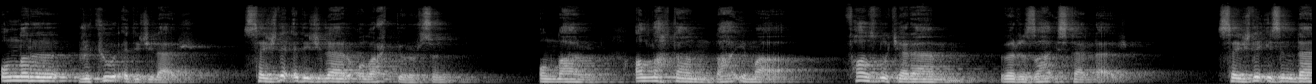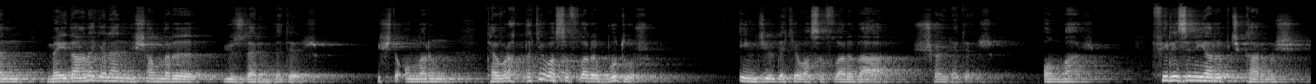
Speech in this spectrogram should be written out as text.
Onları rükû ediciler, secde ediciler olarak görürsün. Onlar Allah'tan daima fazlu kerem ve rıza isterler. Secde izinden meydana gelen nişanları yüzlerindedir. İşte onların Tevrat'taki vasıfları budur. İncil'deki vasıfları da şöyledir. Onlar filizini yarıp çıkarmış,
